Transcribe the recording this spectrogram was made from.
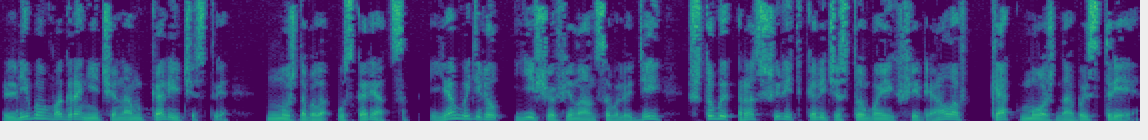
либо в ограниченном количестве. Нужно было ускоряться. Я выделил еще финансово людей, чтобы расширить количество моих филиалов как можно быстрее.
